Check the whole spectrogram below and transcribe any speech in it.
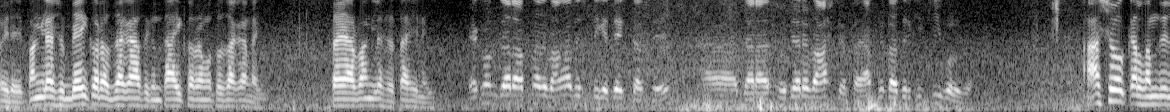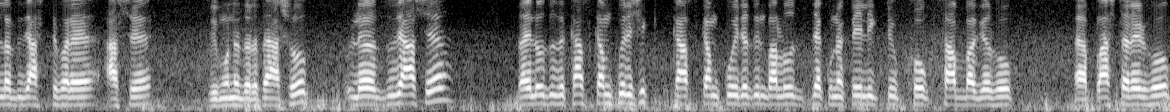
ওইটাই। বাংলাদেশে ব্যয় করার জায়গা আছে কিন্তু আয় করার মতো জায়গা নাই। তাই আর বাংলাদেশে তাই নাই। এখন যারা আপনার বাংলাদেশ থেকে দেখতেছে যারা সৌদি আরবে আসতে চায় আপনি তাদেরকে কি বলবেন? আসুক আলহামদুলিল্লাহ যদি আসতে পারে আসে যদি মনে ধরে তাই আসুক। যদি আসে তাইলে ও যদি কাজ কাম করে শিখ কাজ কাম করে যদি ভালো যে কোনো একটা ইলেকট্রিক হোক বাগের হোক প্লাস্টারের হোক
